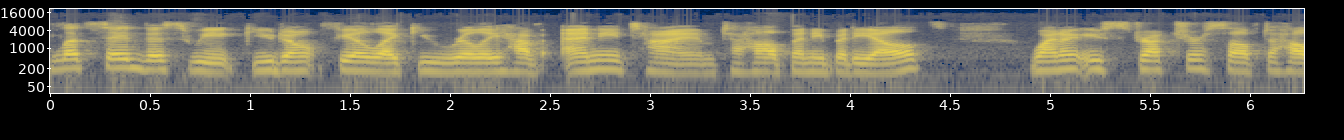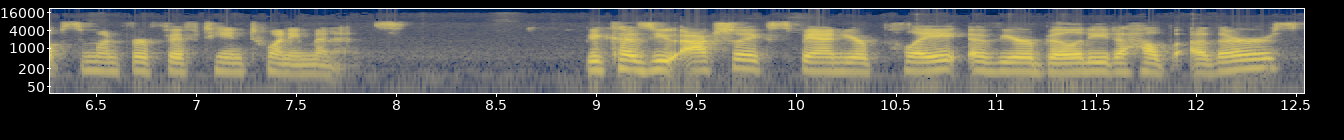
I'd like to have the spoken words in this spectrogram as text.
let's say this week you don't feel like you really have any time to help anybody else, why don't you stretch yourself to help someone for 15, 20 minutes? because you actually expand your plate of your ability to help others.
